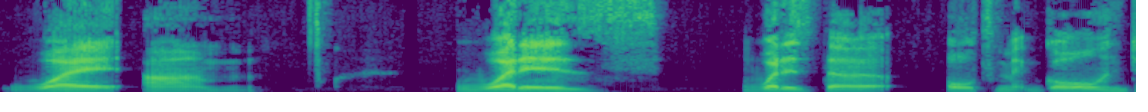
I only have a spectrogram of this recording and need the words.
what um what is what is the ultimate goal? And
